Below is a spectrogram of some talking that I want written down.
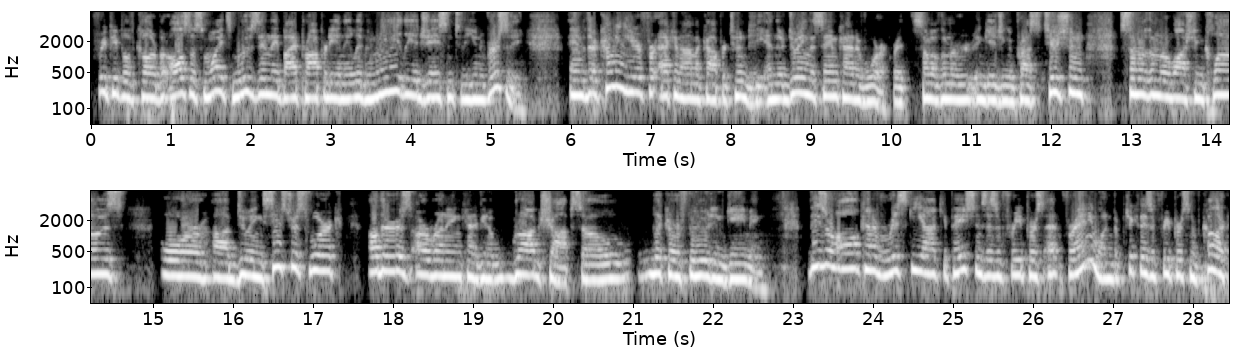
free people of color, but also some whites, moves in, they buy property, and they live immediately adjacent to the university. And they're coming here for economic opportunity, and they're doing the same kind of work, right? Some of them are engaging in prostitution, some of them are washing clothes or uh, doing seamstress work. Others are running kind of, you know, grog shops, so liquor, food, and gaming. These are all kind of risky occupations as a free person, uh, for anyone, but particularly as a free person of color.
